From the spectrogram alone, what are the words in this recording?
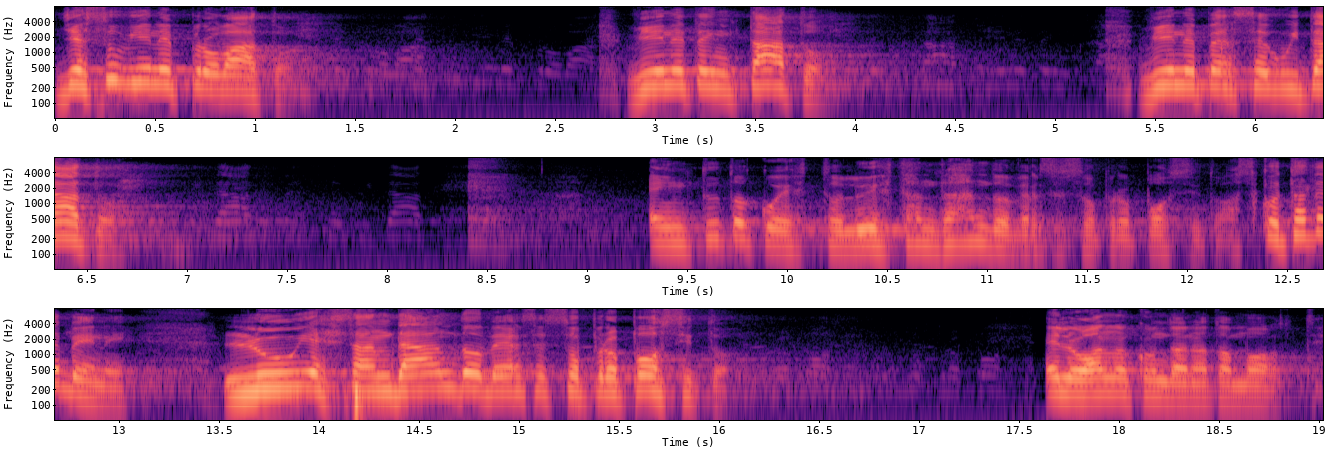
Gesù viene provato, viene tentato, viene perseguitato. E in tutto questo lui sta andando verso il suo proposito. Ascoltate bene, lui sta andando verso il suo proposito. E lo hanno condannato a morte.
